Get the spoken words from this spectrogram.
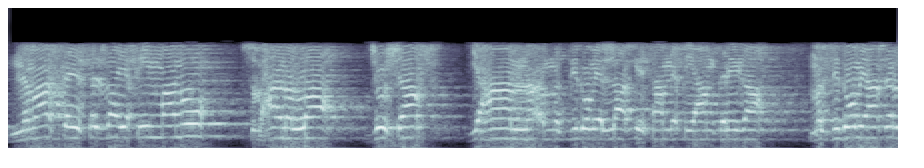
نماز کا سجدہ یقین مانو۔ سبحان اللہ، جو شخص یہاں مسجدوں میں اللہ کے سامنے قیام کرے گا مسجدوں میں آ کر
